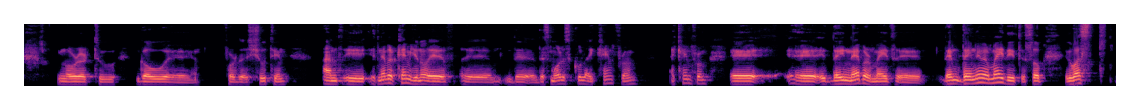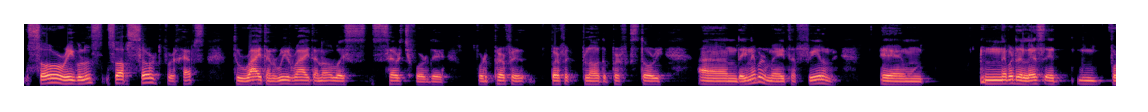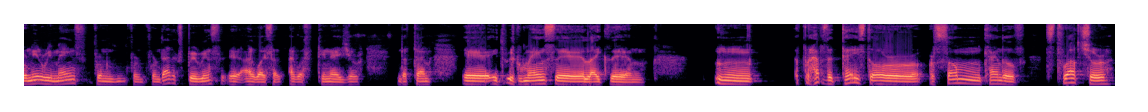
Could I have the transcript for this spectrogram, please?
in order to go uh, for the shooting, and it, it never came. You know, uh, the the small school I came from, I came from, they never made. They, they never made it. So it was so rigorous, so absurd, perhaps, to write and rewrite and always search for the for the perfect perfect plot, the perfect story, and they never made a film. Um, nevertheless, it for me remains from from, from that experience. Uh, I was a, I was a teenager at that time. Uh, it, it, remains uh, like the um, perhaps the taste or or some kind of structure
